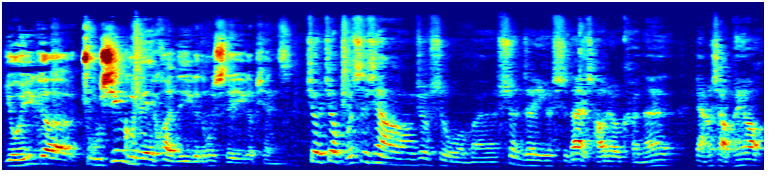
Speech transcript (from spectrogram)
有一个主心骨那一块的一个东西的一个片子，就就不是像就是我们顺着一个时代潮流，可能两个小朋友，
